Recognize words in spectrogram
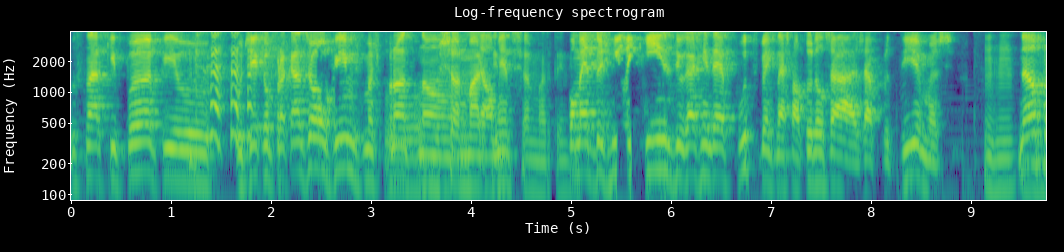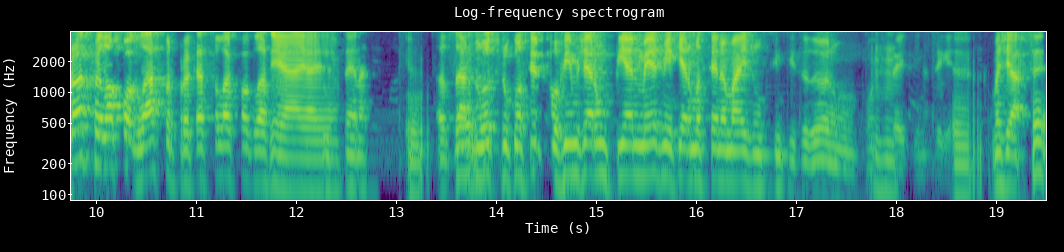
do Snarky Pup e o, o Jacob, por acaso já ouvimos, mas pronto, o, não. o Sean Martin. realmente, Sean Martin. como é de 2015 e o gajo ainda é puto, se bem que nesta altura ele já, já produzia, mas. Uhum. Não, pronto, foi logo para o Glasper, por acaso foi logo para o Glasper. Yeah, yeah, yeah. cena. Apesar do outro concerto que ouvimos era um piano mesmo e aqui era uma cena mais um sintetizador, um, um Uhum. efeito e não sei o quê. É. Mas já, Sem,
